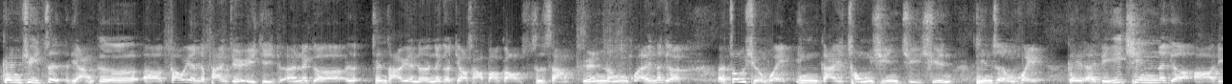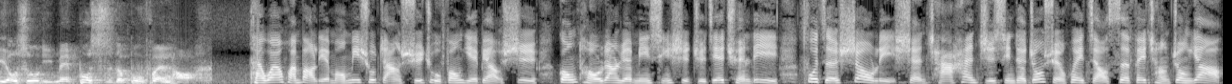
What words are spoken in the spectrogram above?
根据这两个呃高院的判决以及呃那个监察院的那个调查报告，事实上原能呃那个呃中选会应该重新举行听证会，跟呃厘清那个啊理由书里面不实的部分哈。台湾环保联盟秘书长徐主峰也表示，公投让人民行使直接权利，负责受理、审查和执行的中选会角色非常重要。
